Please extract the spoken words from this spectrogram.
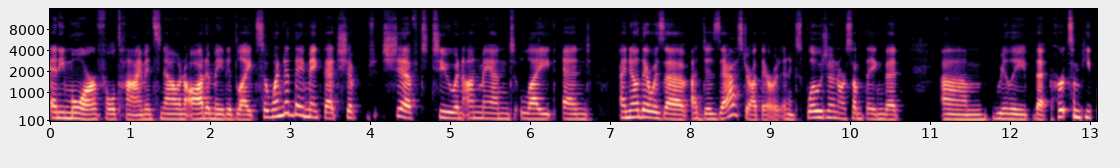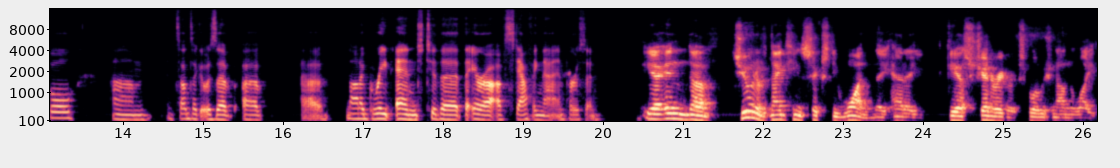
anymore full time. It's now an automated light. So when did they make that ship shift to an unmanned light? And I know there was a, a disaster out there, an explosion or something that um, really that hurt some people. Um, it sounds like it was a, a, a, not a great end to the the era of staffing that in person. Yeah, in uh, June of 1961, they had a gas generator explosion on the light.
